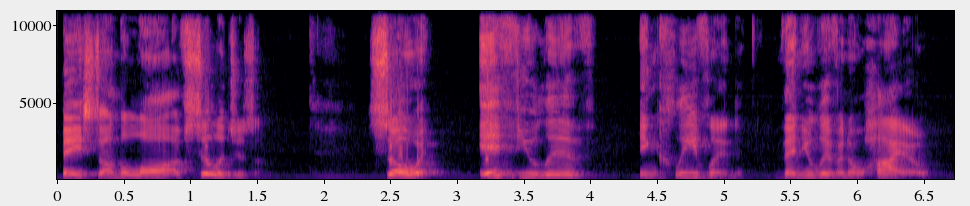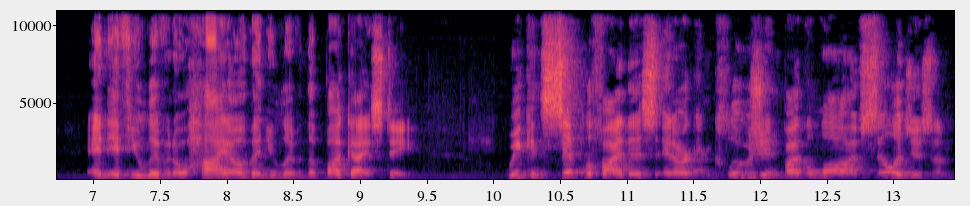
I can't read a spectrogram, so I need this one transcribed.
based on the law of syllogism. So if you live in Cleveland, then you live in Ohio. And if you live in Ohio, then you live in the Buckeye State. We can simplify this, and our conclusion by the law of syllogism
